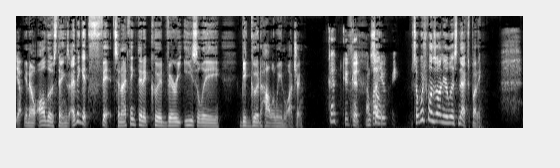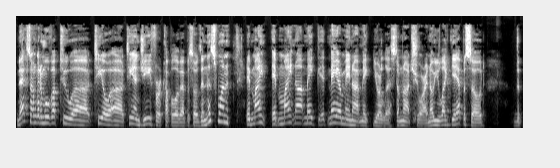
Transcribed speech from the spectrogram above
Yep. you know, all those things. I think it fits, and I think that it could very easily be good Halloween watching. Good, good, good. I'm glad So- you agree. So, which one's on your list next, buddy? Next, I'm going to move up to uh, TO, uh, TNG for a couple of episodes, and this one it might it might not make it may or may not make your list. I'm not sure. I know you like the episode. the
